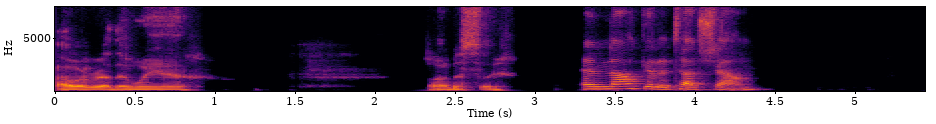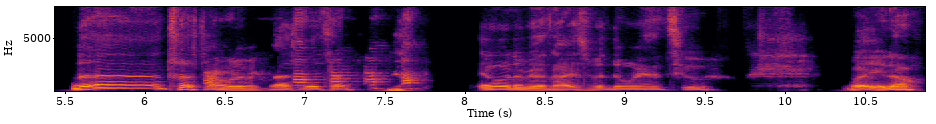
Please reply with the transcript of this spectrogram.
I would rather win, honestly. And not get a touchdown. Nah, touchdown would have been nice. With it would have been nice with the win too, but you know.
